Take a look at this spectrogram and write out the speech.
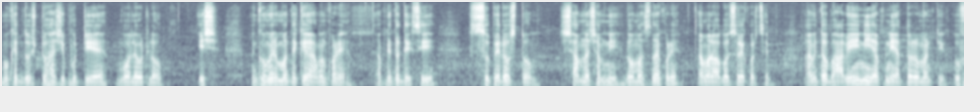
মুখে দুষ্টু হাসি ফুটিয়ে বলে উঠল, ইস, ঘুমের মধ্যে কেউ এমন করে? আপনি তো দেখছি সুপের ওস্তম সামনাসামনি রোমান্স না করে আমার অগোচরে করছেন। আমি তো ভাবিনি আপনি এত রোমান্টিক। উফ,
